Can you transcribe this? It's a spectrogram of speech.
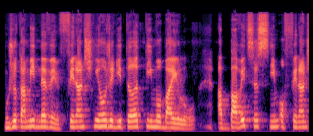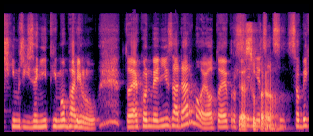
můžu tam mít, nevím, finančního ředitele T-Mobileu a bavit se s ním o finančním řízení T-Mobileu. To jako není zadarmo, jo? To je prostě je super, něco, no. co, bych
